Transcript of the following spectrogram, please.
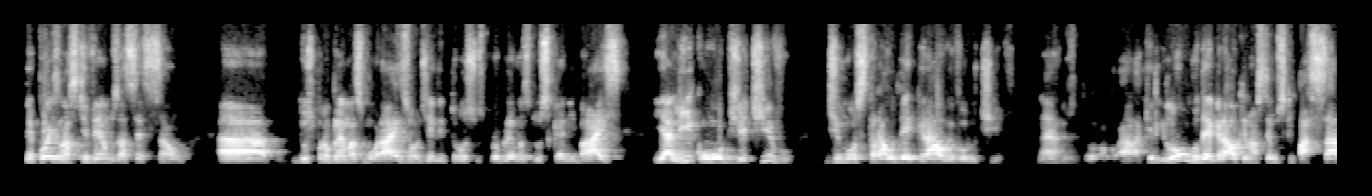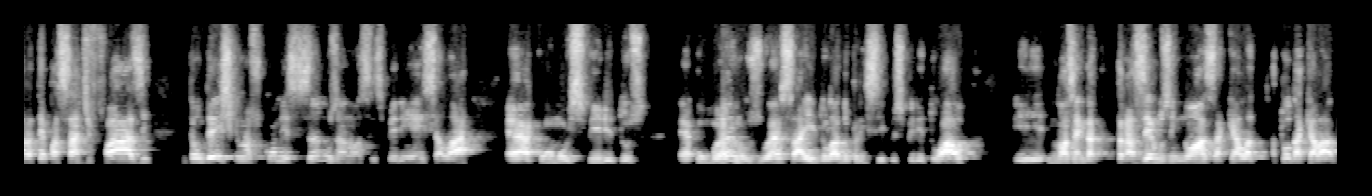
Depois nós tivemos a sessão dos problemas morais, onde ele trouxe os problemas dos canibais, e ali com o objetivo de mostrar o degrau evolutivo, né? aquele longo degrau que nós temos que passar até passar de fase. Então, desde que nós começamos a nossa experiência lá, é, como espíritos é, humanos, não é? saído lá do princípio espiritual, e nós ainda trazemos em nós aquela toda aquela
